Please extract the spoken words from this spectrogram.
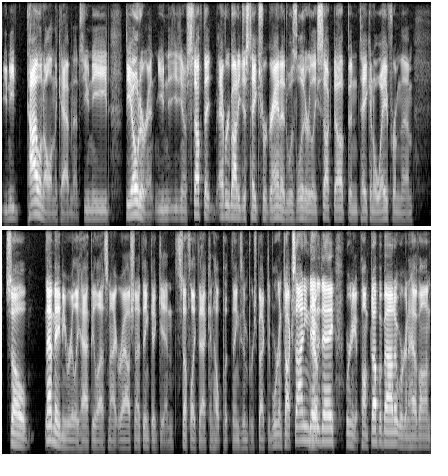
you- need Tylenol in the cabinets. You need deodorant. You you know stuff that everybody just takes for granted was literally sucked up and taken away from them. So that made me really happy last night, Roush. And I think, again, stuff like that can help put things in perspective. We're going to talk signing day Yep. today. We're going to get pumped up about it. We're going to have on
